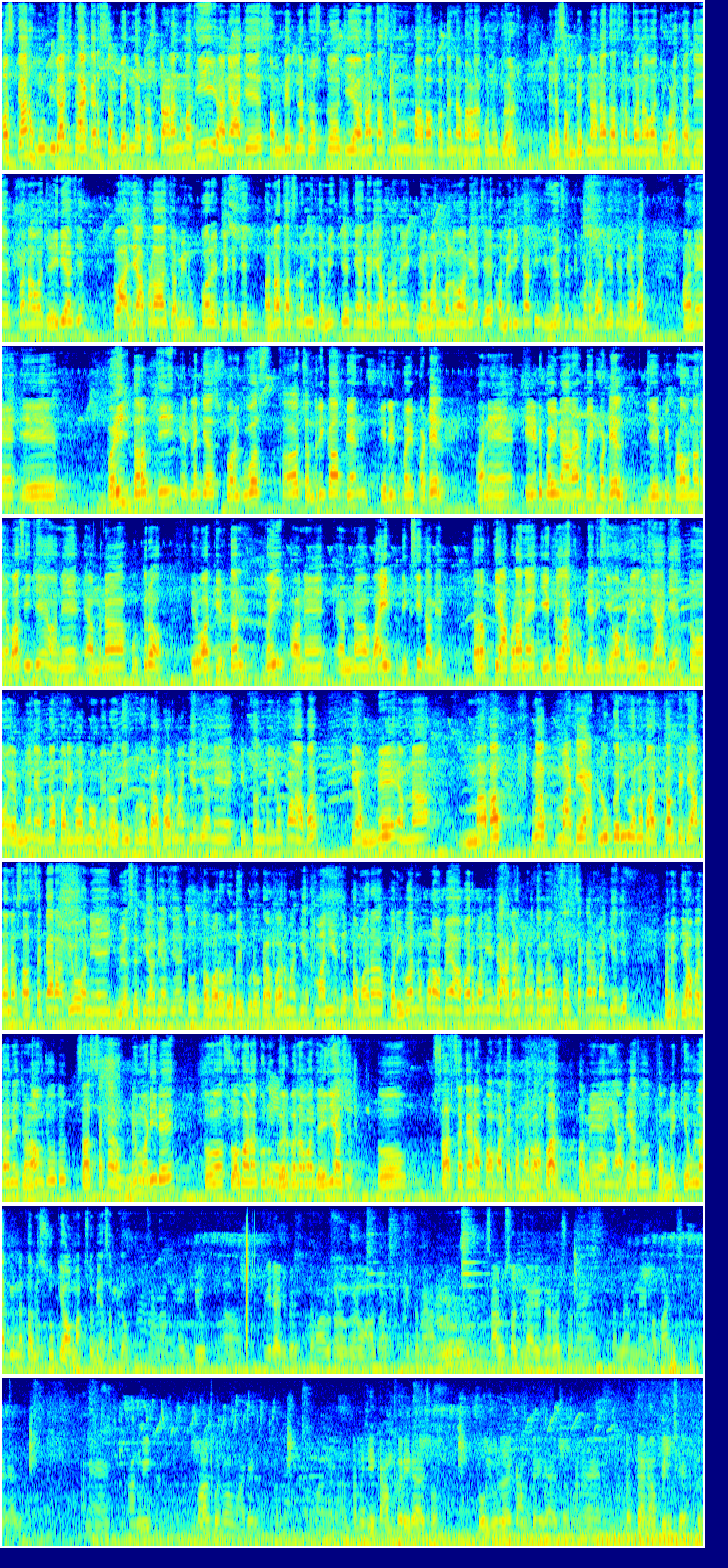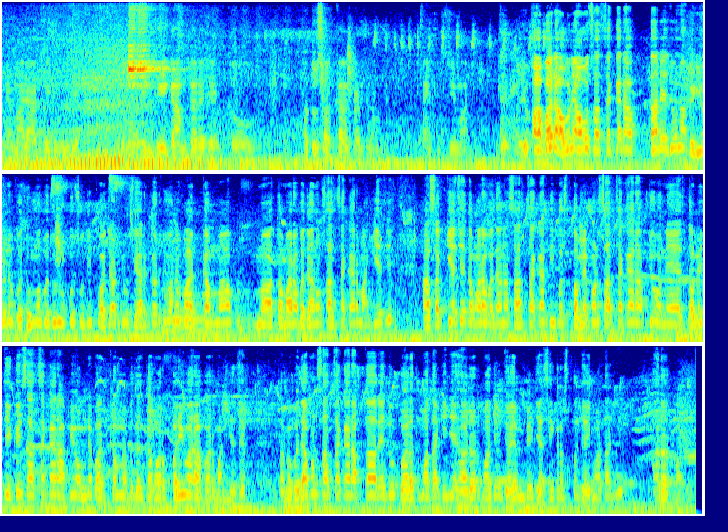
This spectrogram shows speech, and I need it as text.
નમસ્કાર, હું વિરાજ ઠાકર, સંવેદના ટ્રસ્ટ આણંદમાંથી અને આજે સંવેદના ટ્રસ્ટ જે અનાથ આશ્રમ મા બાપ વગરના બાળકોનું ઘર, એટલે સંવેદના અનાથ આશ્રમ બનાવવા જોડ ખાતે બનાવવા જઈ રહ્યા છે. તો આજે આપણા જમીન ઉપર, એટલે કે જે અનાથ આશ્રમની જમીન છે, ત્યાં આગળ આપણને એક મહેમાન મળવા આવ્યા છે. અમેરિકાથી, યુએસએથી મળવા આવ્યા છે મહેમાન. અને એ ભાઈ તરફથી, એટલે કે સ્વર્ગસ્થ ચંદ્રિકાબેન કિરીટભાઈ પટેલ અને કિરીટભાઈ નારાયણભાઈ પટેલ જે પીપળાવના રહેવાસી છે અને એમના પુત્ર એવા કીર્તનભાઈ અને એમના વાઈફ દીક્ષિતાબેન તરફથી આપણાને એક લાખ રૂપિયાની સેવા મળેલી છે આજે. તો એમનો ને એમના પરિવારનો અમે હૃદયપૂર્વક આભાર માગીએ છીએ અને કીર્તનભાઈનો પણ આભાર કે અમને એમના મા બાપ માટે આટલું કર્યું અને બાંધકામ પેટે આપણાને સાથ સહકાર આપ્યો અને યુએસએથી આવ્યા છે. તો તમારો હૃદયપૂર્વક આભાર માગીએ માનીએ છીએ. તમારા પરિવારનો પણ અમે આભાર માનીએ છીએ. આગળ પણ તમારો સાથ સહકાર માગીએ છીએ. અને ત્યાં બધાને જણાવજો તો સાથ સહકાર અમને મળી રહે. તો સો બાળકોનું ઘર બનાવવા જઈ રહ્યા છે. તો સાથ સહકાર આપવા માટે તમારો આભાર. તમે અહીં આવ્યા છો. તમને કેવું લાગ્યું ને તમે શું કહેવા માગશો બે શબ્દો? થેન્ક યુ વિરાજભાઈ, તમારો ઘણો ઘણો આભાર કે તમે આટલું સારું સત્કાર્ય કરો છો ને તમે અમને એમાં પાર્ટિસિપેટ કર્યા છે. અને આનું એક ભાગ બનવા માટે તમે જે કામ કરી રહ્યા છો, બહુ જોરદાર કામ કરી રહ્યા છો અને બધાને અપીલ છે કે મેં મારે કે કામ કરે છે તો થતું સહકાર કરજો અમને. થેન્ક યુ જય માતા આભાર. આવો ને આવો સાથ સહકાર આપતા રહેજો ને વિડીયોને વધુમાં વધુ લોકો સુધી પહોંચાડજો શેર કરજો અને બાંધકામમાં તમારા બધાનો સાથ સહકાર માગીએ છીએ. આ શક્ય છે તમારા બધાના સાથ સહકારથી બસ તમે પણ સાથ સહકાર આપજો અને તમે જે કંઈ સાથ સહકાર આપ્યો અમને બાંધકામમાં બદલ તમારો પરિવાર આભાર માનીએ છીએ. તમે બધા પણ સાથ સહકાર આપતા રહેજો. ભારત માતા કી જય. હર હર મહાદેવ. જય અંબે. જય શ્રી કૃષ્ણ. જય માતાજી. હર હર મહાદેવ.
